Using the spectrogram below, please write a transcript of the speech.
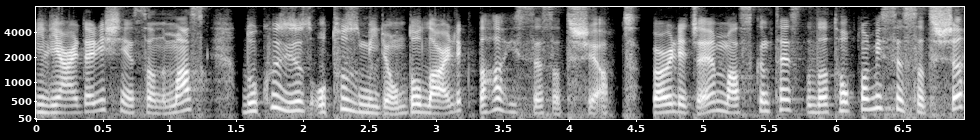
Milyarder iş insanı Musk, 930 milyon dolarlık daha hisse satışı yaptı. Böylece Musk'ın Tesla'da toplam hisse satışı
